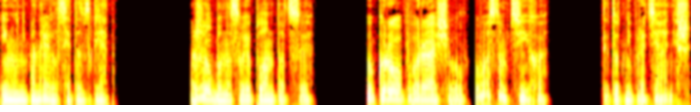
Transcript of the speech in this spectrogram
ему не понравился этот взгляд. «Жил бы на своей плантации. Укроп выращивал, у вас там тихо. Ты тут не протянешь,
